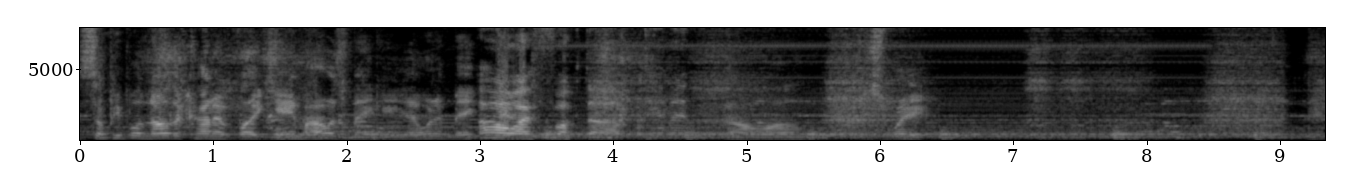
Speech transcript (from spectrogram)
so people know the kind of like game I was making. I wouldn't make. Oh, I fucked up. Damn it. Oh well. Just wait. You're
